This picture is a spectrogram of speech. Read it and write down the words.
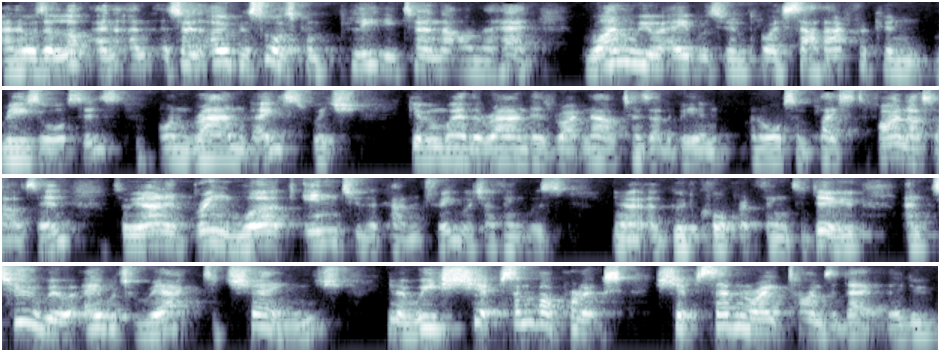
And there was a lot, and, and so the open source completely turned that on the head. One, we were able to employ South African resources on RAND base, which given where the RAND is right now, turns out to be an, an awesome place to find ourselves in. So we wanted to bring work into the country, which I think was you know, a good corporate thing to do. And two, we were able to react to change. You know, we ship some of our products ship seven or eight times a day. They do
